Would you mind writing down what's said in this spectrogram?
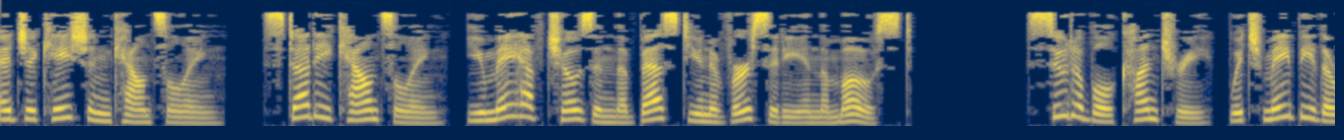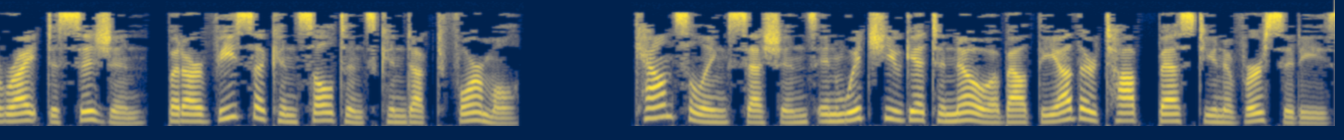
Education counseling. Study counseling. You may have chosen the best university in the most suitable country, which may be the right decision, but our visa consultants conduct formal counseling sessions in which you get to know about the other top best universities.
